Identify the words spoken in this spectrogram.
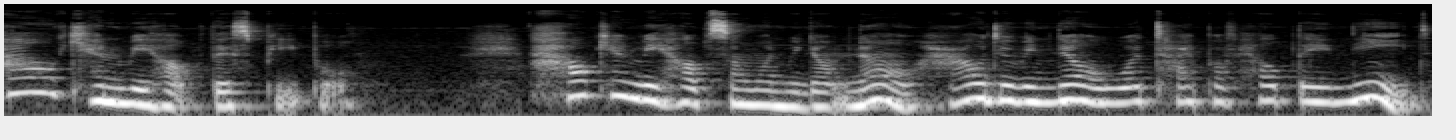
how can we help these people? How can we help someone we don't know? How do we know what type of help they need?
